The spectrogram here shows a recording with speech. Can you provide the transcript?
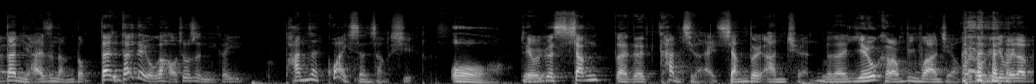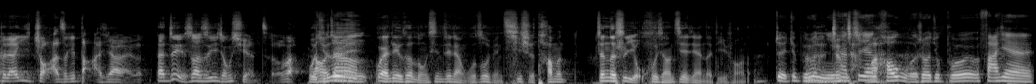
但你还是能动。但但有个好处是，你可以攀在怪身上去。哦，有一个相呃的看起来相对安全，对不对？也有可能并不安全，回头你就被他被他一爪子给打下来了。但这也算是一种选择吧。我觉得怪猎》和《龙信》这两部作品，其实他们真的是有互相借鉴的地方的。对，就比如说嗯你看之前考古的时候，就不是发现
